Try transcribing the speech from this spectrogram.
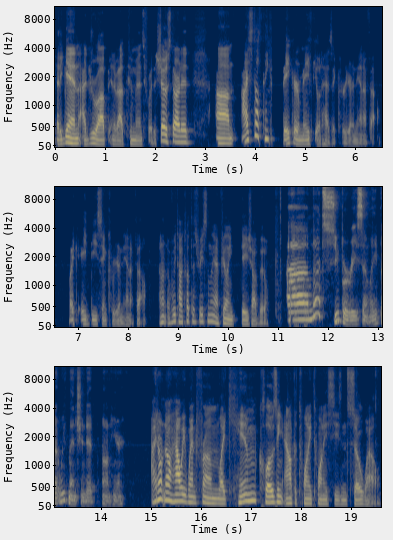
But again, I drew up in about two minutes before the show started. Um, I still think Baker Mayfield has a career in the NFL like a decent career in the NFL. I don't know if we talked about this recently. I'm feeling deja vu. Um, not super recently, but we've mentioned it on here. I don't know how he went from like him closing out the 2020 season so well,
